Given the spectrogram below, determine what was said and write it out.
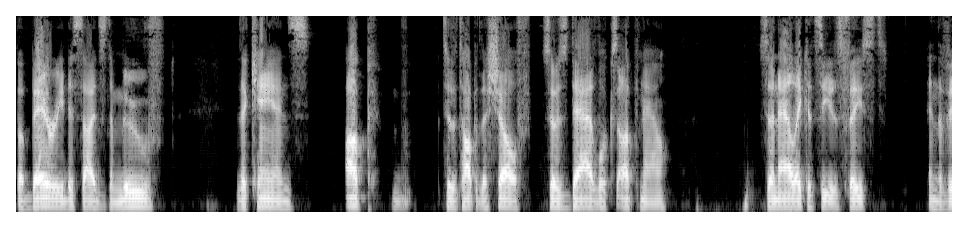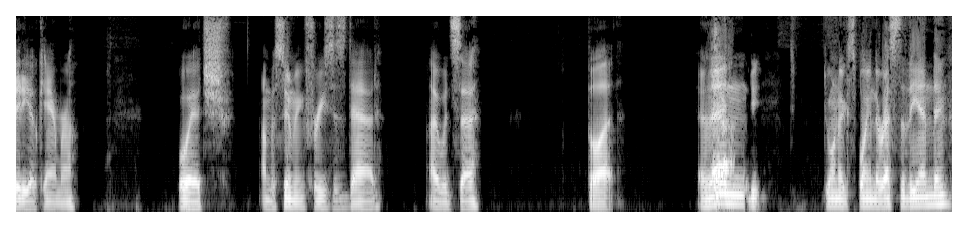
But Barry decides to move the cans up to the top of the shelf, so his dad looks up now. So now they could see his face in the video camera, which I'm assuming frees his dad, I would say. But, and then, do you want to explain the rest of the ending?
